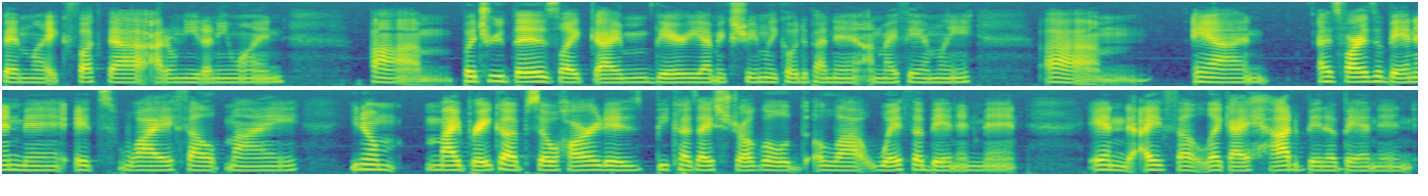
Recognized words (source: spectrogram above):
been like fuck that I don't need anyone. Um, but truth is like I'm very I'm extremely codependent on my family. Um, and as far as abandonment it's why I felt my you know my breakup so hard is because I struggled a lot with abandonment. And I felt like I had been abandoned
